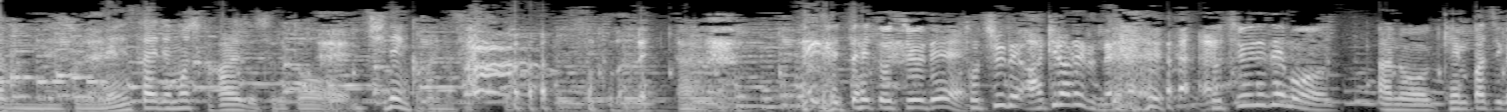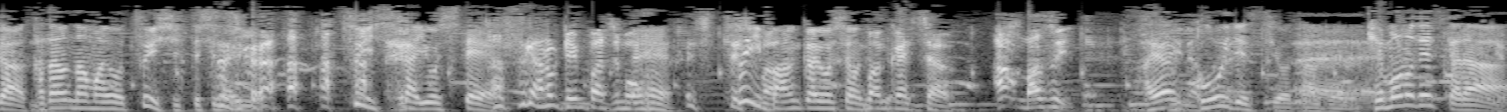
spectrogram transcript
多分ね、それ連載でもし書かれるとすると、ええ1年かかりますよ。そうだね。はい絶対途中で、途中で飽きられるね。途中ででも、あの、ケンパチが型の名前をつい知ってしまい、つい司会をして、さすがのケンパチも、つい挽回をしちゃうんですよ挽回しちゃう。あ、まずい。早いな。すごいですよ、多分。ええ獣ですから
